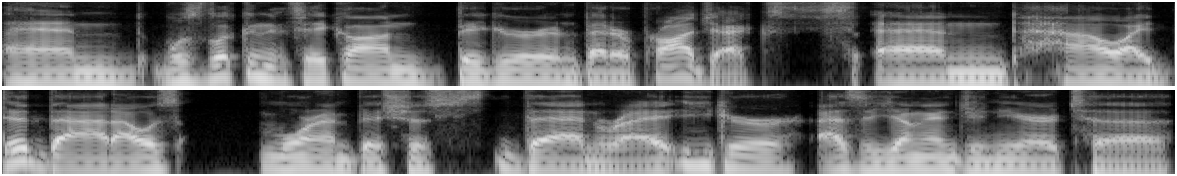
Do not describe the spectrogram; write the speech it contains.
and was looking to take on bigger and better projects. And how I did that, I was more ambitious then, right? Eager as a young engineer to,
